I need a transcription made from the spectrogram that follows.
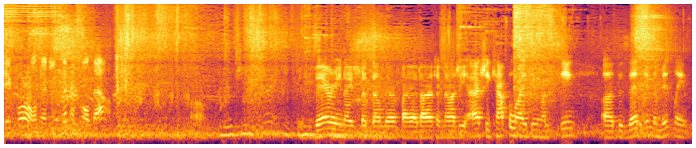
J4 ult, and he's gonna fall down. Very nice shutdown there by Dire Technology, actually capitalizing on seeing uh, the Zed in the mid lane.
